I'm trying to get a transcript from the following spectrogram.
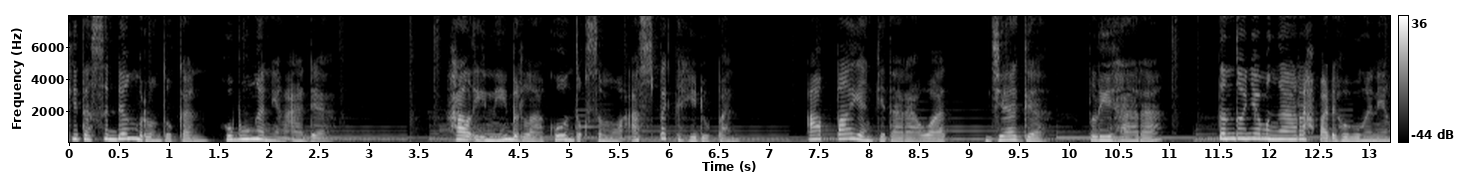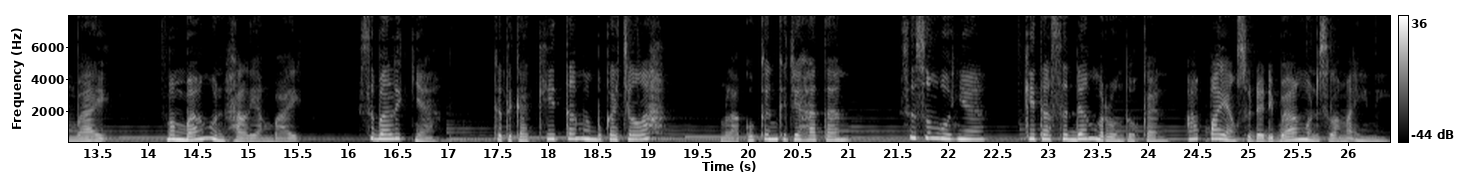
kita sedang meruntuhkan hubungan yang ada. Hal ini berlaku untuk semua aspek kehidupan. Apa yang kita rawat, jaga, pelihara, tentunya mengarah pada hubungan yang baik, membangun hal yang baik. Sebaliknya, ketika kita membuka celah, melakukan kejahatan, sesungguhnya kita sedang meruntuhkan apa yang sudah dibangun selama ini.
